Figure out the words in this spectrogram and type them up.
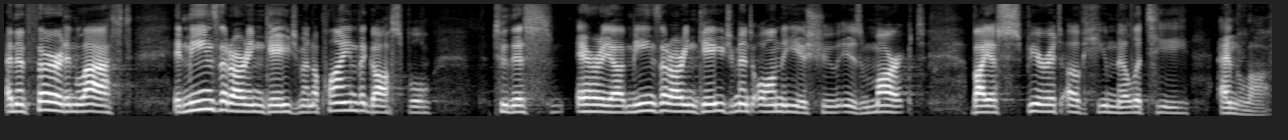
And then, third and last, it means that our engagement, applying the gospel to this area, means that our engagement on the issue is marked by a spirit of humility and love.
